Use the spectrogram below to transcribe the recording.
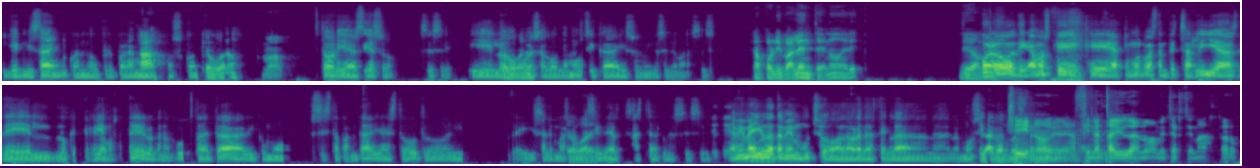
game design, cuando preparamos ah, con qué bueno. historias y eso. Sí, sí. Y luego pues hago la música y sonidos y demás. Sí, O polivalente, ¿no, Eric? Bueno, digamos que, hacemos bastante charlillas de lo que querríamos hacer, lo que nos gusta y tal, y como es esta pantalla, esto otro, y ahí salen bastantes ideas de esas charlas. Sí, sí. Y a mí me ayuda también mucho a la hora de hacer la, música. sí, ¿no? Al final te ayuda, ¿no? A meterte más, claro.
